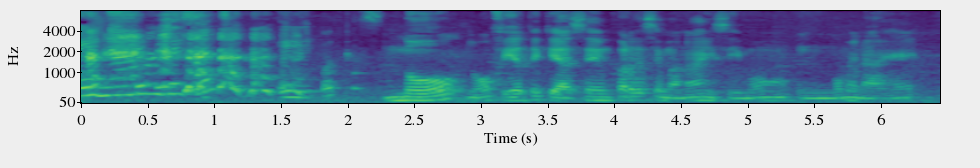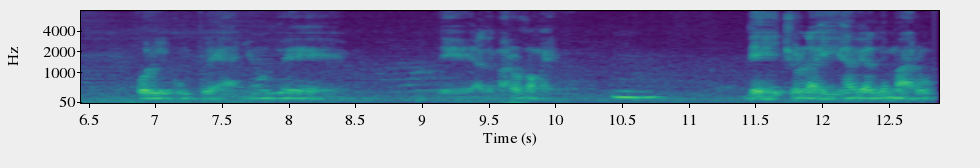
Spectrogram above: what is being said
¿Es nada más de salsa el podcast? No, no, fíjate que hace un par de semanas hicimos un homenaje por el cumpleaños de, de Aldemaro Romero. De hecho, la hija de Aldemaro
